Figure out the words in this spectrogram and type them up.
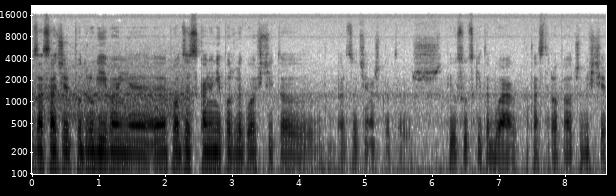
W zasadzie po II wojnie, e, po odzyskaniu niepodległości to bardzo ciężko, to już Piłsudski to była katastrofa, oczywiście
